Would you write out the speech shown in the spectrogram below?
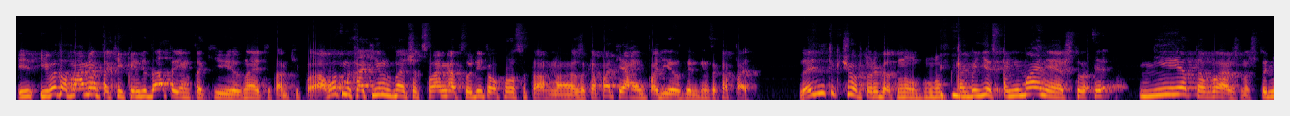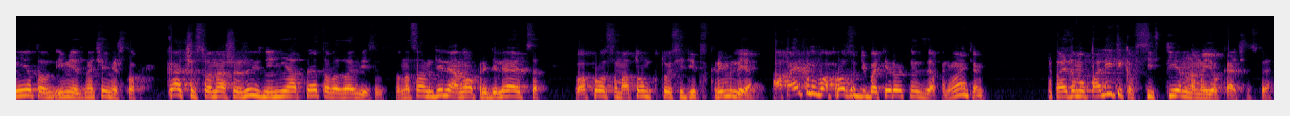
и, и в этот момент такие кандидаты им такие, знаете, там типа, а вот мы хотим, значит, с вами обсудить вопросы там, закопать яму подъезда или не закопать. Да идите к черту, ребят. Ну, ну как бы есть понимание, что э, не это важно, что не это имеет значение, что качество нашей жизни не от этого зависит. Что на самом деле оно определяется вопросом о том, кто сидит в Кремле. А по этому вопросу дебатировать нельзя, понимаете? Поэтому политика в системном ее качестве,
